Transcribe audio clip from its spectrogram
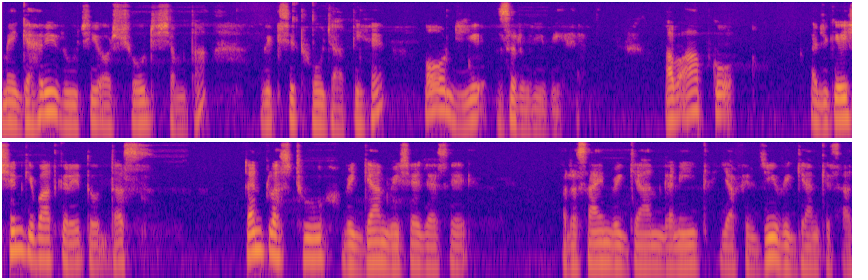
में गहरी रुचि और शोध क्षमता विकसित हो जाती है और ये ज़रूरी भी है। अब आपको एजुकेशन की बात करें तो 10 टेन प्लस टू विज्ञान विषय जैसे रसायन विज्ञान, गणित या फिर जीव विज्ञान के साथ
